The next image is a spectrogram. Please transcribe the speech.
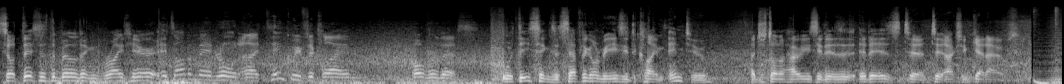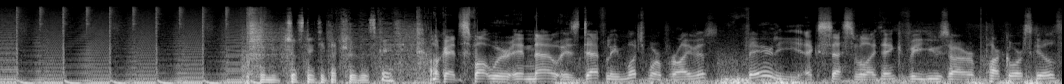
So this is the building right here. It's on a main road and I think we have to climb over this. With these things, it's definitely going to be easy to climb into. I just don't know how easy it is, it is to, to actually get out. We just need to get through this gate. Okay, the spot we're in now is definitely much more private. Fairly accessible, I think, if we use our parkour skills.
